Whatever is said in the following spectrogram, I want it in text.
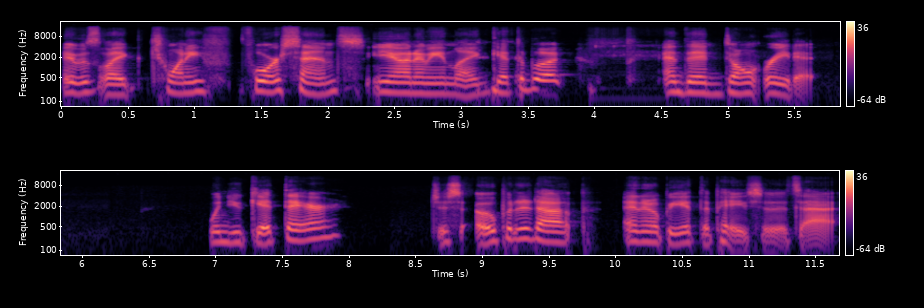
It was like 24 cents. You know what I mean? Like, get the book and then don't read it. When you get there, just open it up and it'll be at the page that it's at.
